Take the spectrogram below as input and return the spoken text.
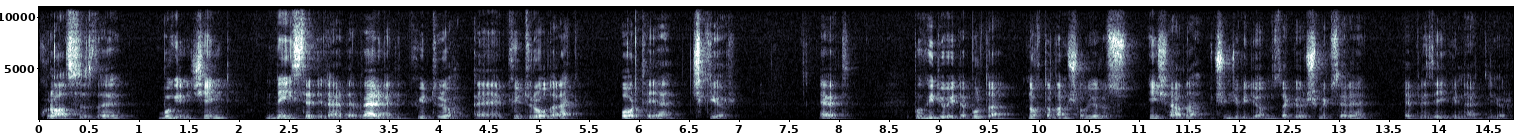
kuralsızlığı bugün için ne istediler de vermedik kültürü, e, kültürü olarak ortaya çıkıyor. Evet, bu videoyu da burada noktalamış oluyoruz. İnşallah üçüncü videomuzda görüşmek üzere. Hepinize iyi günler diliyorum.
